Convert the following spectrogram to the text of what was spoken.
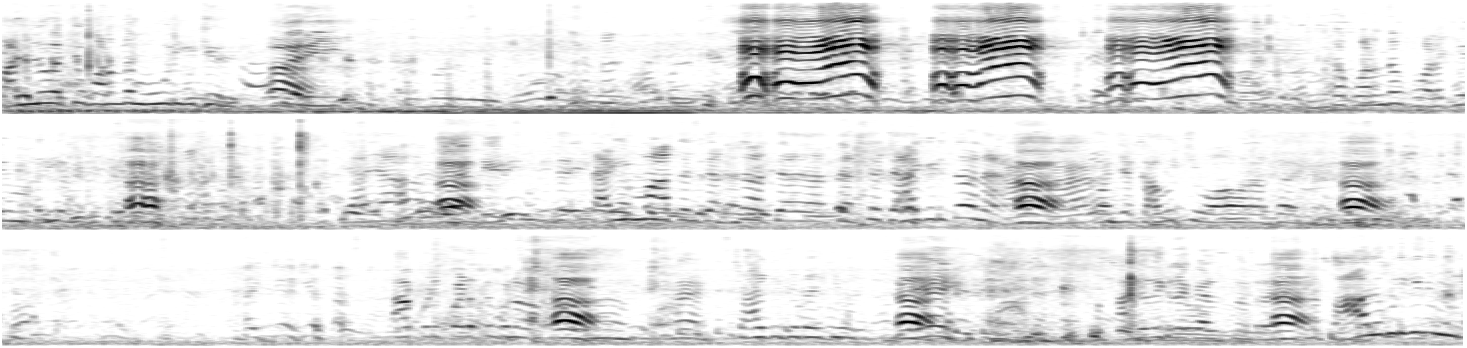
பல்லு வச்சு குழந்தை மூடிக்கிட்டு. சரி. இந்த குழந்தை பொழைக்கிற மாதிரி. இது தை மாசம் தட்ட தட்ட ஜாக்கெட் தானே கொஞ்சம் கவிச்சு ஓவரா தான் அப்படி படுத்துக்கணும் ஜாக்கெட் சொல்றேன் பால் குடிக்கணும்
